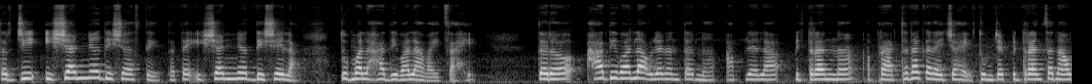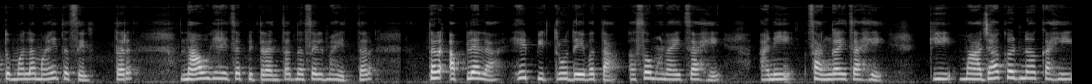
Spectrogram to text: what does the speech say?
तर जी ईशान्य दिशा असते तर त्या ईशान्य दिशेला तुम्हाला हा दिवा लावायचा आहे. तर हा दिवा लावल्यानंतरनं आपल्याला पित्रांना प्रार्थना करायची आहे. तुमच्या पित्रांचं नाव तुम्हाला माहीत असेल तर नाव घ्यायचं पित्रांचं नसेल माहीत तर तर आपल्याला हे पितृदेवता असं म्हणायचं आहे आणि सांगायचं आहे की माझ्याकडनं काही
